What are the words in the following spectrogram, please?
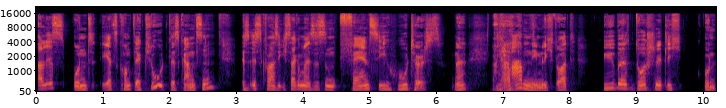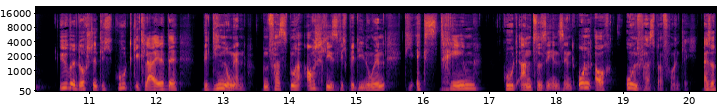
alles. Und jetzt kommt der Clou des Ganzen. Es ist quasi, ich sage mal, es ist ein fancy Hooters. Ne? Die Aha. haben nämlich dort überdurchschnittlich und überdurchschnittlich gut gekleidete Bedienungen und fast nur ausschließlich Bedienungen, die extrem gut anzusehen sind und auch unfassbar freundlich. Also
